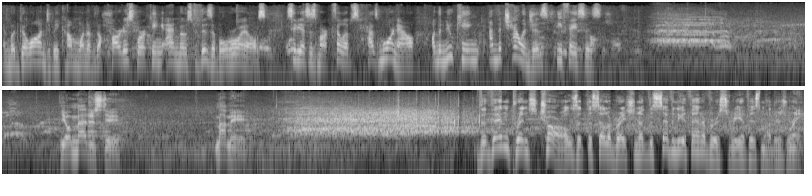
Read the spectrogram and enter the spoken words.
and would go on to become one of the hardest working and most visible royals. CBS's Mark Phillips has more now on the new king and the challenges he faces. Your Majesty, Mummy. The then Prince Charles at the celebration of the 70th anniversary of his mother's reign.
